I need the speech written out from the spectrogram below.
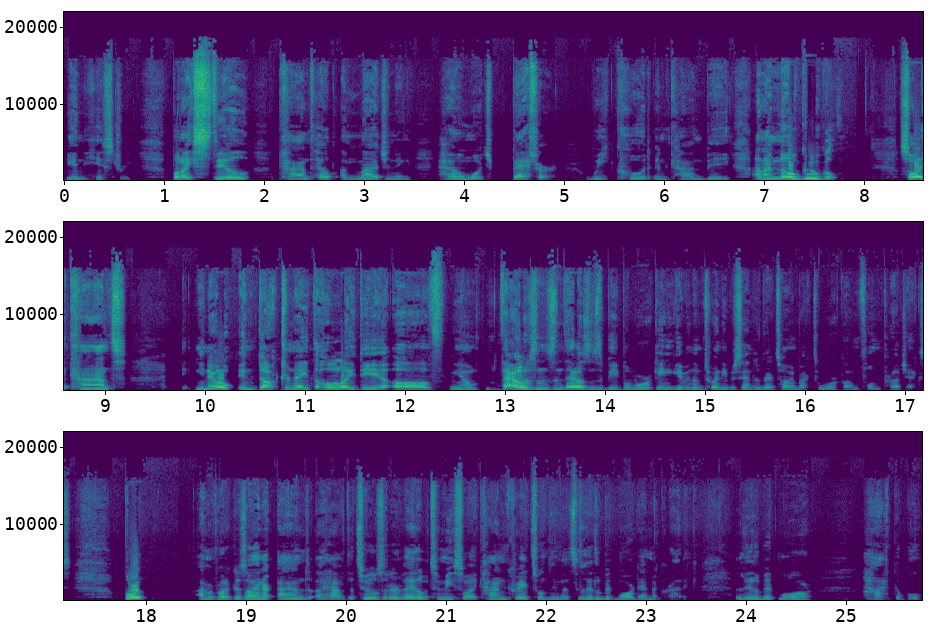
in history. But I still can't help imagining how much better we could and can be. And I'm no Google. So I can't you know, indoctrinate the whole idea of, you know, thousands and thousands of people working, giving them 20% of their time back to work on fun projects. But I'm a product designer and I have the tools that are available to me so I can create something that's a little bit more democratic. a little bit more hackable,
